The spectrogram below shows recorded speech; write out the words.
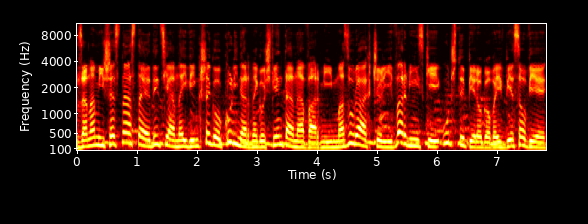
Za nami 16. edycja największego kulinarnego święta na Warmii i Mazurach, czyli Warmińskiej Uczty Pierogowej w Biesowie.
